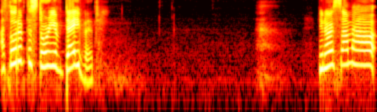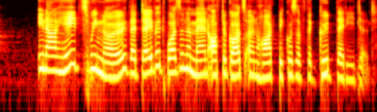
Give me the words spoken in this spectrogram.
I thought of the story of David. You know, somehow in our heads, we know that David wasn't a man after God's own heart because of the good that he did.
